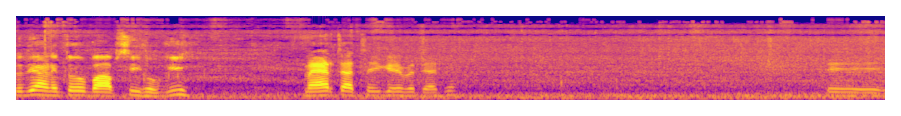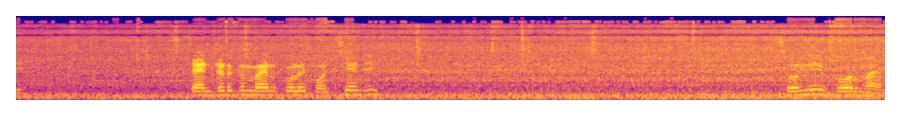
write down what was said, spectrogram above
ਲੁਧਿਆਣੇ ਤੋਂ ਵਾਪਸੀ ਹੋਗੀ ਮਹਿਰ ਚਾਚਾ ਹੀ ਗਏ ਬੱਤੇ ਅੱਜ। ਤੇ ਸਟੈਂਡਰਡ ਕਮੈਨ ਕੋਲੇ ਪਹੁੰਚੇ ਹਾਂ ਜੀ। ਸੋਨੀ ਫੋਰਮੈਨ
